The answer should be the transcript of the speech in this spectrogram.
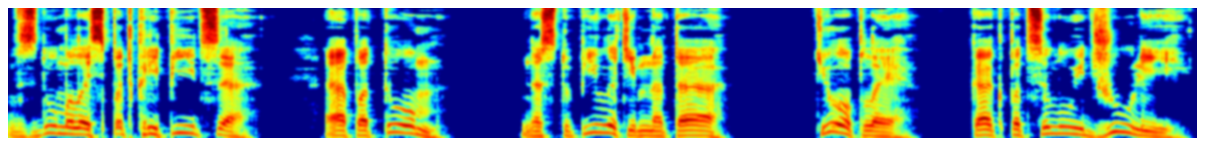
вздумалось подкрепиться, а потом наступила темнота, теплая, как поцелуй Джулии.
